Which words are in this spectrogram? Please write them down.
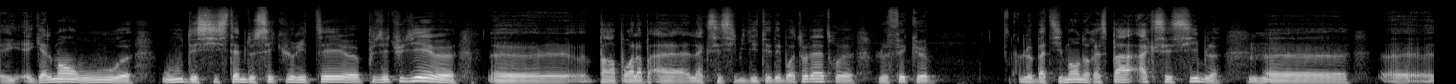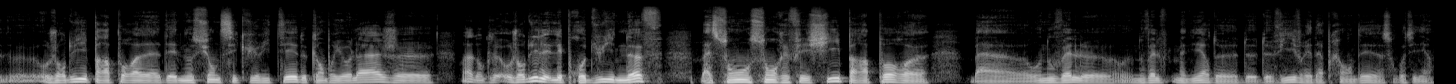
également, ou des systèmes de sécurité plus étudiés par rapport à l'accessibilité des boîtes aux lettres, le fait que le bâtiment ne reste pas accessible mhm. euh, euh, aujourd'hui par rapport à des notions de sécurité, de cambriolage. Euh, voilà, donc aujourd'hui, les, produits neufs bah, sont, sont réfléchis par rapport bah, aux, nouvelles, nouvelles manières de, de vivre et d'appréhender son quotidien.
